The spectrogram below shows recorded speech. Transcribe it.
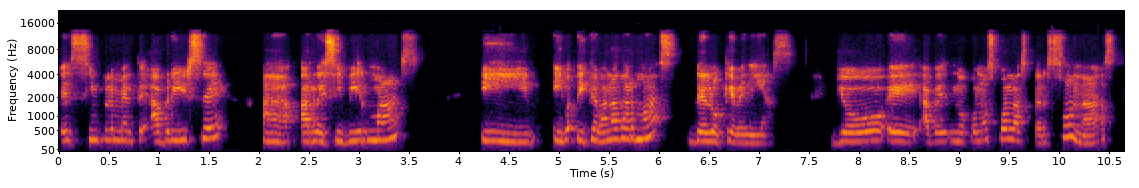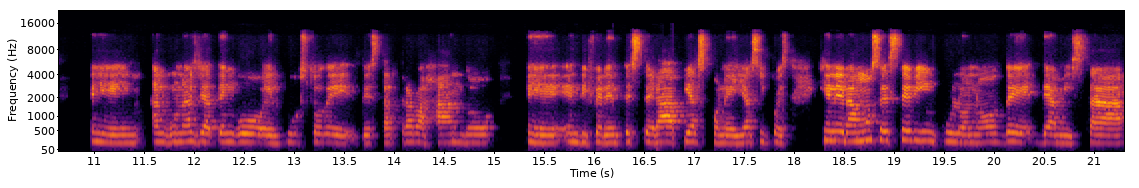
es simplemente abrirse a, recibir más y, te van a dar más de lo que venías. Yo eh, no conozco a las personas, eh, algunas ya tengo el gusto de, estar trabajando en diferentes terapias con ellas y pues generamos este vínculo, ¿no? De, de amistad.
